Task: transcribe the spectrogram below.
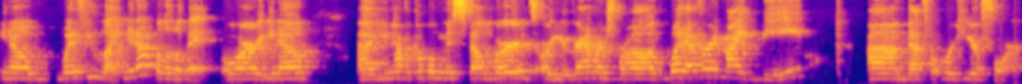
You know, what if you lighten it up a little bit? Or, you know, uh, you have a couple misspelled words or your grammar's wrong, whatever it might be, um, that's what we're here for.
